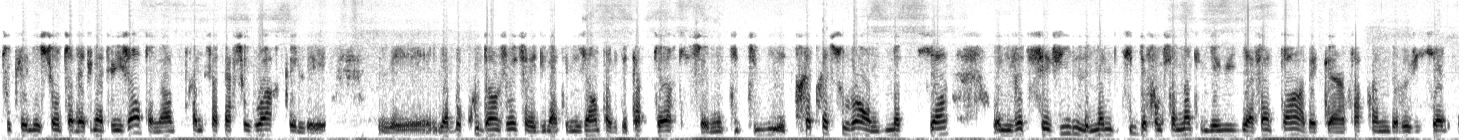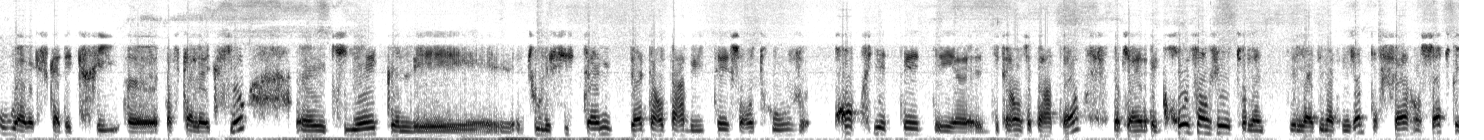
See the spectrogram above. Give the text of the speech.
toutes les notions autour de la ville intelligente. On est en train de s'apercevoir que les, il y a beaucoup d'enjeux sur les villes intelligentes avec des capteurs qui se multiplient et très très souvent on obtient au niveau de ces villes le même type de fonctionnement qu'il y a eu il y a 20 ans avec un certain nombre de logiciels ou avec ce qu'a décrit euh, Pascal Alexio, euh, qui est que les, tous les systèmes d'interopérabilité se retrouvent propriété des euh, différents opérateurs. Donc il y a des gros enjeux autour de la, ville intelligente pour faire en sorte que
